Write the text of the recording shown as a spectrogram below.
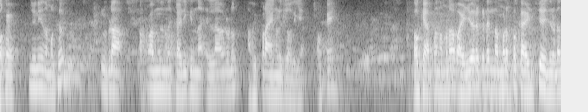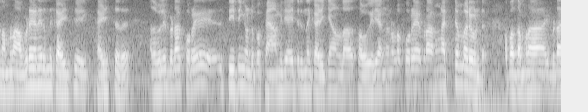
ഓക്കെ ഇനി നമുക്ക് ഇവിടെ വന്ന് കഴിക്കുന്ന എല്ലാവരോടും അഭിപ്രായങ്ങൾ ചോദിക്കാം. ഓക്കെ ഓക്കെ അപ്പോൾ നമ്മൾ നമ്മുടെ വഴിയോരക്കടയിൽ നമ്മളിപ്പോൾ കഴിച്ചു കഴിഞ്ഞിട്ടുണ്ട്. നമ്മൾ അവിടെയാണ് ഇരുന്ന് കഴിച്ച് കഴിച്ചത്. അതുപോലെ ഇവിടെ കുറേ സീറ്റിംഗ് ഉണ്ട്. ഇപ്പോൾ ഫാമിലി ആയിട്ട് ഇരുന്ന് കഴിക്കാനുള്ള സൗകര്യം അങ്ങനെയുള്ള കുറേ ഇവിടെ അങ്ങറ്റം വരെ ഉണ്ട്. അപ്പോൾ നമ്മൾ ഇവിടെ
